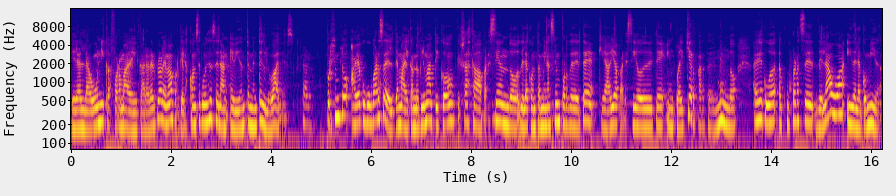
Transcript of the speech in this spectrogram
era la única forma de encarar el problema porque las consecuencias eran evidentemente globales. Claro. Por ejemplo, había que ocuparse del tema del cambio climático, que ya estaba apareciendo, de la contaminación por DDT, que había aparecido DDT en cualquier parte del mundo, había que ocu- ocuparse del agua y de la comida.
